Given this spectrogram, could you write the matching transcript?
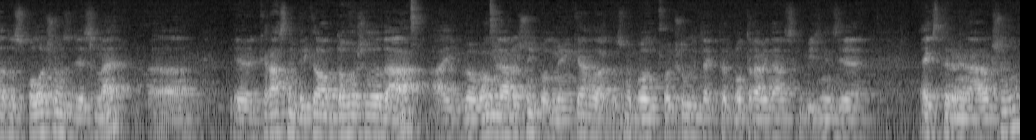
táto spoločnosť, kde sme, e, je krásnym príkladom toho, že to dá, aj vo veľmi náročných podmienkach, lebo ako sme počuli, tak ten potravinársky biznis je extrémne náročný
